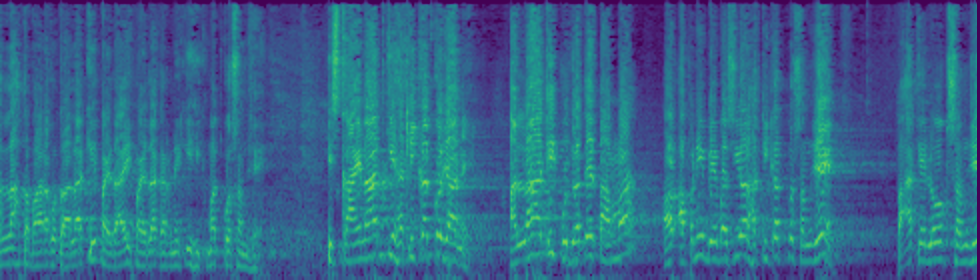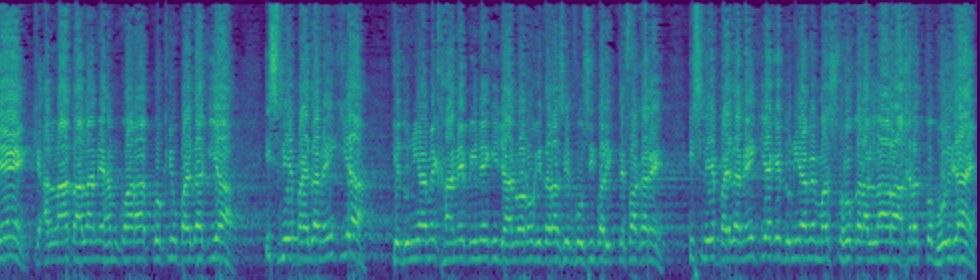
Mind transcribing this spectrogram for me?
अल्लाह तबारक ताला की पैदाइश पैदा करने की हमत को समझें। इस कायनात की हकीकत को जाने। अल्लाह की कुदरत तामा और अपनी बेबसी और हकीकत को समझें, ताकि लोग समझें कि अल्लाह ताला ने हमको और आपको क्यों पैदा किया। इसलिए पैदा नहीं किया कि दुनिया में खाने पीने की जानवरों की तरह सिर्फ़ उसी पर इक्तफा करें। इसलिए पैदा नहीं किया कि दुनिया में मस्त होकर अल्लाह और आखिरत को भूल जाएँ।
